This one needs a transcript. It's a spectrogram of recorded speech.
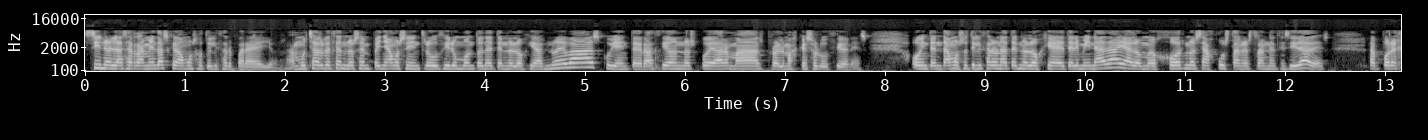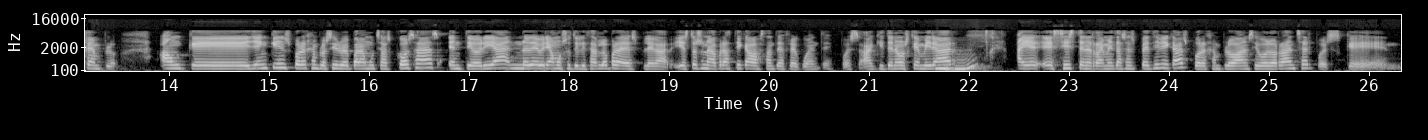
sino en las herramientas que vamos a utilizar para ello. muchas veces nos empeñamos en introducir un montón de tecnologías nuevas cuya integración nos puede dar más problemas que soluciones. O intentamos utilizar una tecnología determinada y a lo mejor no se ajusta a nuestras necesidades. por ejemplo, aunque Jenkins, por ejemplo, sirve para muchas cosas, en teoría no deberíamos utilizarlo para desplegar. Y esto es una práctica bastante frecuente. Pues aquí tenemos que mirar, existen herramientas específicas, por ejemplo Ansible o Rancher, pues que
